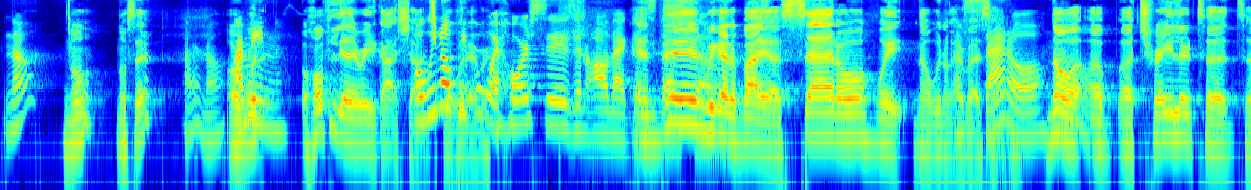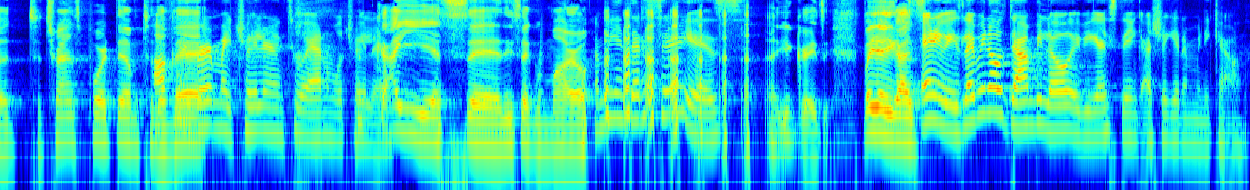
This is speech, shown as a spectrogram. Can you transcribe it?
No, No, no sé. I don't know. Or I what- mean, hopefully they already got shots. well, we know people with horses and all that good And stuff. And then we gotta buy a saddle. Wait, no, we don't gotta A buy a saddle? saddle. No, No. A, a, a trailer to, to to transport them to I'll the vet. I'll convert my trailer into an animal trailer. Cállese, dice Gumaro. I'm being dead serious. you crazy. But yeah, you guys. Anyways, let me know down below if you guys think I should get a mini cow.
